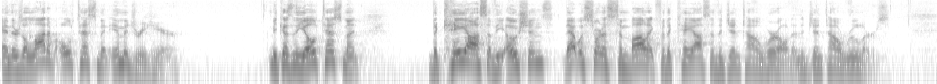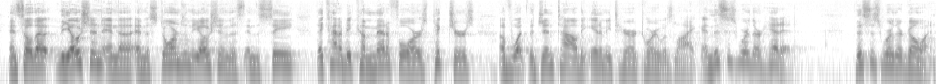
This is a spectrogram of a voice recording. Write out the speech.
and there's a lot of Old Testament imagery here. Because in the Old Testament, the chaos of the oceans, that was sort of symbolic for the chaos of the Gentile world and the Gentile rulers. And so the, the ocean and the, and the storms in the ocean and the, and the sea, they kind of become metaphors, pictures of what the Gentile, the enemy territory was like. And this is where they're headed. This is where they're going.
